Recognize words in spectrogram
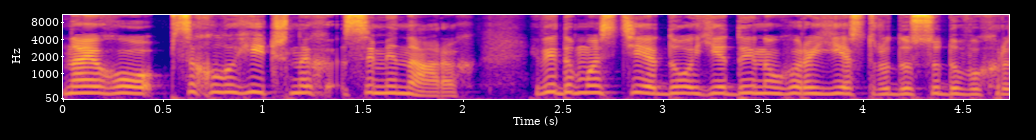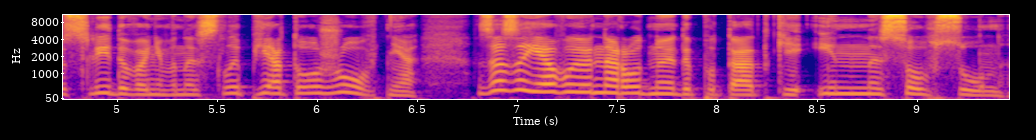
на його психологічних семінарах. Відомості до єдиного реєстру досудових розслідувань внесли 5 жовтня за заявою народної депутатки Інни Совсун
